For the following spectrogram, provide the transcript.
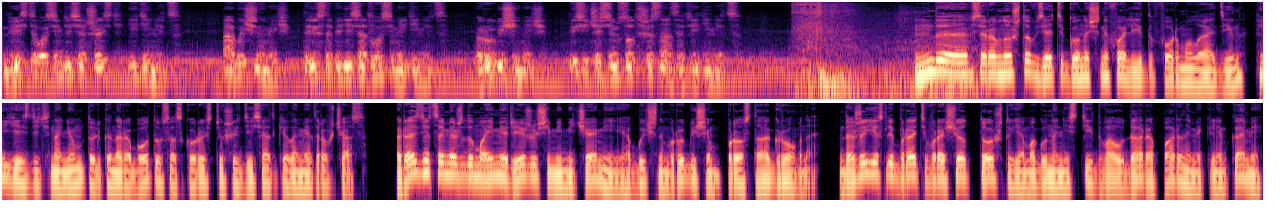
286 единиц. Обычный меч. 358 единиц. Рубящий меч. 1716 единиц. Да, все равно, что взять гоночный фолид Формулы-1 и ездить на нем только на работу со скоростью 60 км в час. Разница между моими режущими мечами и обычным рубящим просто огромна. Даже если брать в расчет то, что я могу нанести два удара парными клинками,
